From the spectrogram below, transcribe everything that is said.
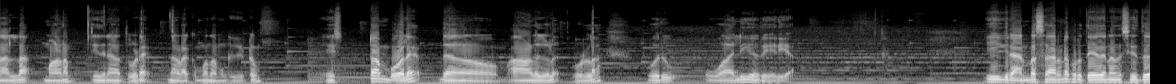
നല്ല മണം ഇതിനകത്തൂടെ നടക്കുമ്പോൾ നമുക്ക് കിട്ടും. ഇഷ്ടം പോലെ ആളുകൾ ഉള്ള ഒരു വലിയൊരു ഏരിയ. ഈ ഗ്രാൻഡ് ബസാറിന്റെ പ്രത്യേകത എന്താണെന്ന് വെച്ചാൽ ഇത്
